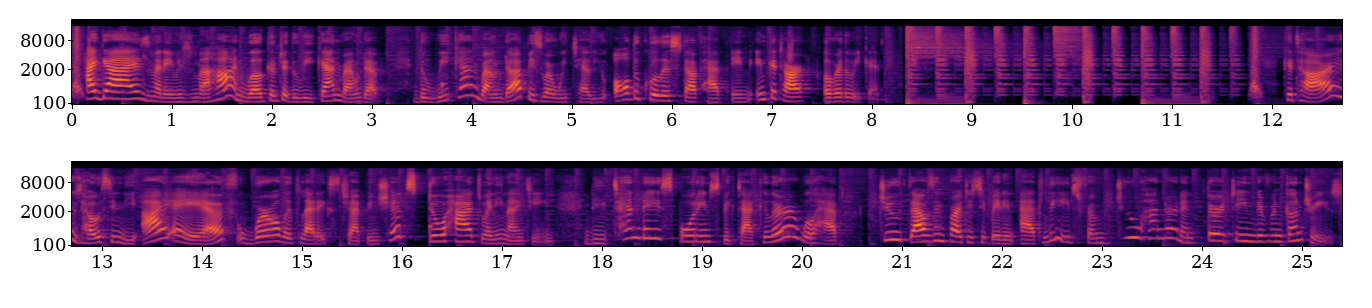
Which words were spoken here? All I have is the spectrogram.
Hi guys, my name is Maha and welcome to the Weekend Roundup. The Weekend Roundup is where we tell you all the coolest stuff happening in Qatar over the weekend. Qatar is hosting the IAAF World Athletics Championships Doha 2019. The 10-day sporting spectacular will have 2,000 participating athletes from 213 different countries.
